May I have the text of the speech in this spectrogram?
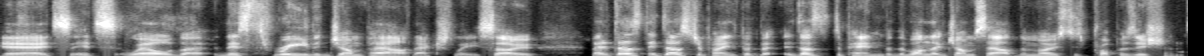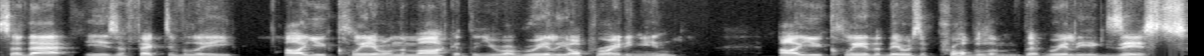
Yeah, it's it's well, the, there's three that jump out actually. So but it does it does depend, but, but it does depend. But the one that jumps out the most is proposition. So that is effectively: Are you clear on the market that you are really operating in? Are you clear that there is a problem that really exists?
